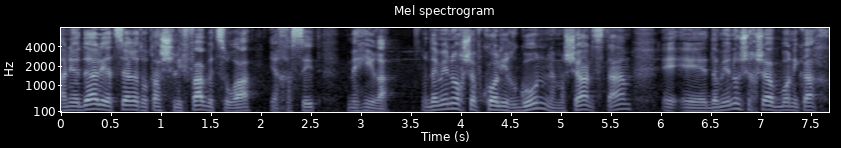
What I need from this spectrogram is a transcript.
אני יודע לייצר את אותה שליפה בצורה יחסית מהירה. דמיינו עכשיו כל ארגון, למשל, סתם, אה, אה, דמיינו שעכשיו בואו ניקח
